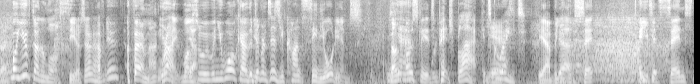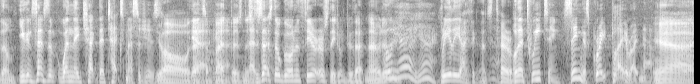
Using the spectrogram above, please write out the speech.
right. Well, you've done a lot of theatre, haven't you? A fair amount, yeah. Right. Well, Yeah. so when you walk out, The you- difference is you can't see the audience. Mo- Yeah. Mostly it's pitch black. It's Yes. great. Yeah, but Yeah. you can se- but you can sense them. You can sense them when they check their text messages. Oh, that's Yeah, a bad yeah. business. That's Does that still go on in theatres? They don't do that now, do Oh, they? yeah, yeah. Really? I think that's terrible. Or they're tweeting, seeing this great play right now. Yeah.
